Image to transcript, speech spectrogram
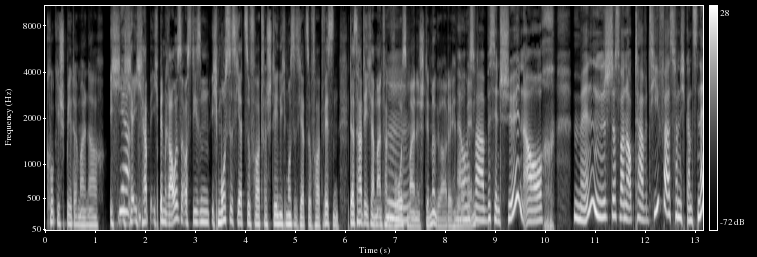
gucke ich später mal nach. Ich, Ja. ich, ich, hab, ich bin raus aus diesem, ich muss es jetzt sofort verstehen, ich muss es jetzt sofort wissen. Das hatte ich am Anfang, wo Hm. ist meine Stimme gerade hin? Ja, es war ein bisschen schön auch. Mensch, das war eine Oktave tiefer, das fand ich ganz nett.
